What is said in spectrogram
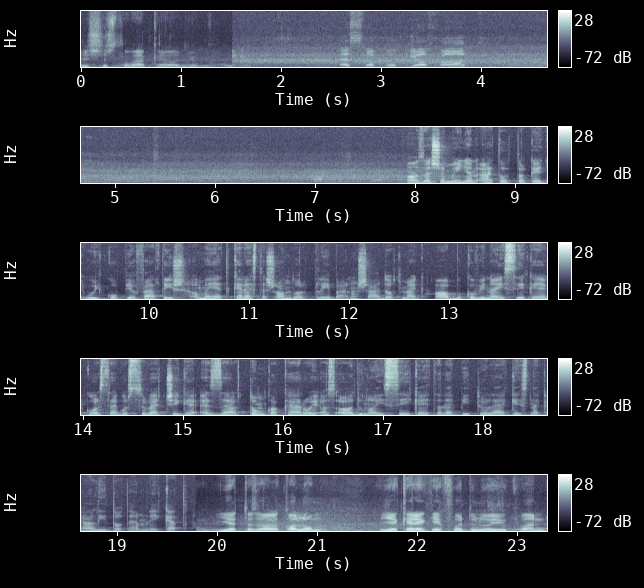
és ezt tovább kell adjuk. Ezt a kopjafát Az eseményen átadtak egy új kopjafát is, amelyet Keresztes Andor plébános áldott meg. A Bukovinai Székelyek Országos Szövetsége ezzel Tomka Károly az Aldunai Székely telepítő lelkésznek állított emléket. Jött az alkalom, ugye kerekéfordulójuk van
